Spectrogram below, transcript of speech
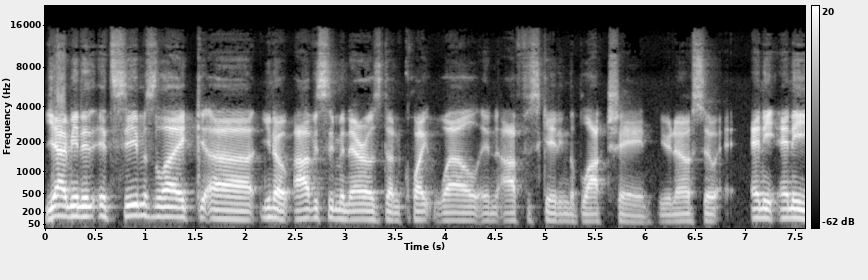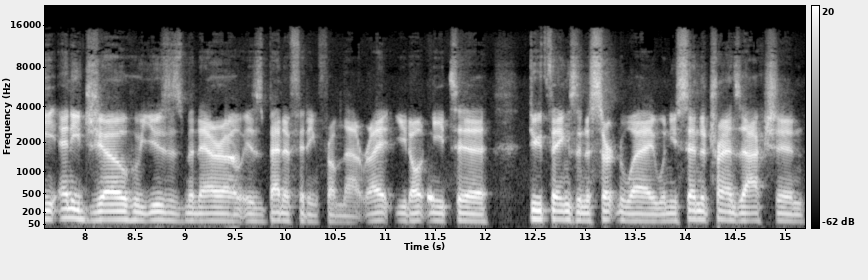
Yeah, I mean, it, it seems like uh, you know, obviously Monero's done quite well in obfuscating the blockchain. You know, so any any any Joe who uses Monero is benefiting from that, right? You don't need to do things in a certain way. When you send a transaction,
